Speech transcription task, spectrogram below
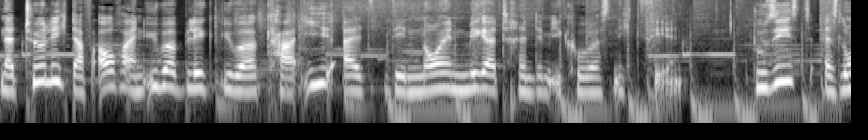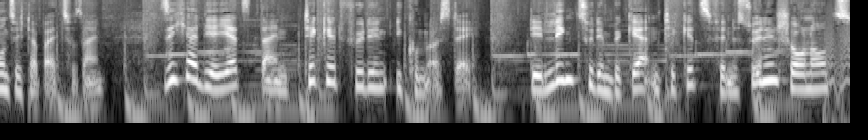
Natürlich darf auch ein Überblick über KI als den neuen Megatrend im E-Commerce nicht fehlen. Du siehst, es lohnt sich dabei zu sein. Sicher dir jetzt dein Ticket für den E-Commerce Day. Den Link zu den begehrten Tickets findest du in den Show Notes.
